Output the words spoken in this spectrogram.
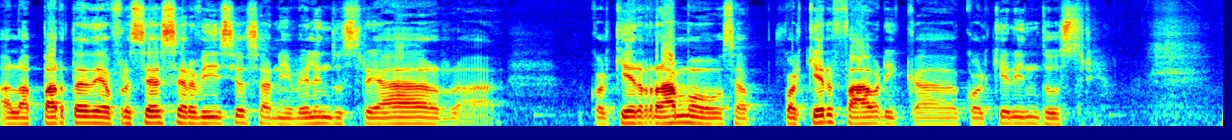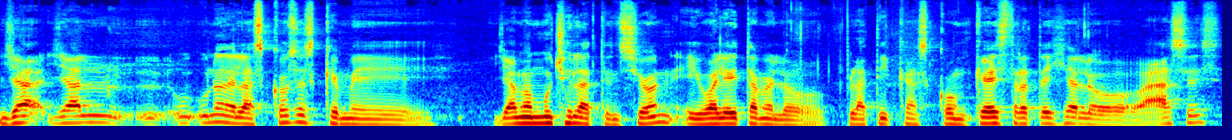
a la parte de ofrecer servicios a nivel industrial, a cualquier ramo, o sea, cualquier fábrica, cualquier industria. Ya, ya una de las cosas que me llama mucho la atención, igual ahorita me lo platicas, con qué estrategia lo haces,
